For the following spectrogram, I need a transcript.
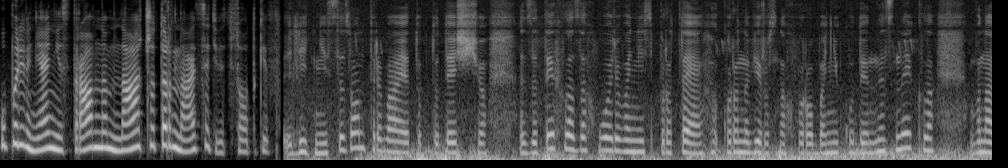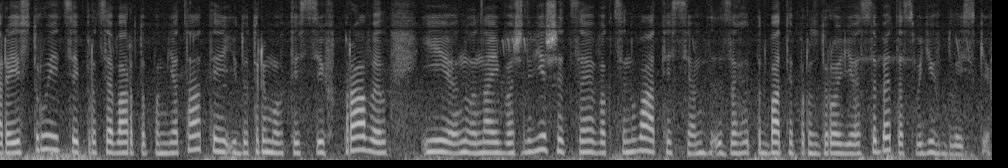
у порівнянні з травнем на 14%. Літній сезон триває, тобто дещо затихла захворюваність, проте коронавірусна хвороба нікуди не зникла. Вона реєструється, і про це варто пам'ятати і дотримуватись цих правил. І ну найважливіше це вакцинуватися, подбати про здоров'я себе та своїх близьких.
